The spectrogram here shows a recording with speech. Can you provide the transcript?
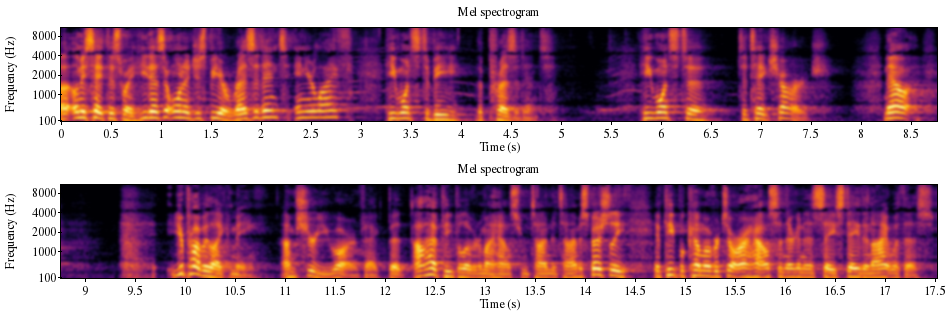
Uh, let me say it this way He doesn't want to just be a resident in your life, He wants to be the president. He wants to, to take charge. Now, you're probably like me. I'm sure you are, in fact, but I'll have people over to my house from time to time, especially if people come over to our house and they're going to say, stay the night with us.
